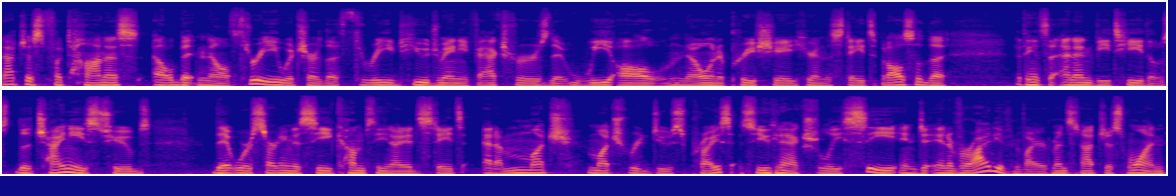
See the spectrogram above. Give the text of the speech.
not just Photonis, Elbit, and L3, which are the three huge manufacturers that we all know and appreciate here in the States, but also the I think it's the NNVT, those the Chinese tubes that we're starting to see come to the United States at a much, much reduced price. So you can actually see in, in a variety of environments, not just one,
